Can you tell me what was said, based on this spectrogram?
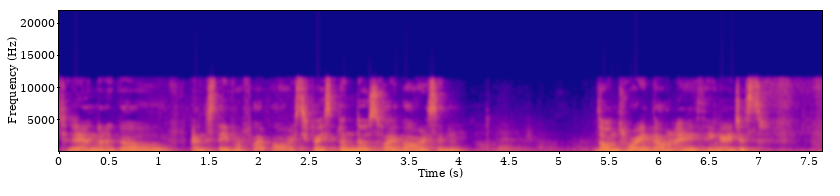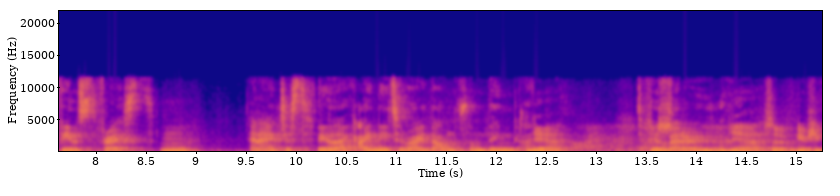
today I'm gonna go and stay for five hours, if I spend those five hours and don't write down anything, I just feel stressed, hmm. and I just feel like I need to write down something. And Yeah, feel better. yeah. So it gives you,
